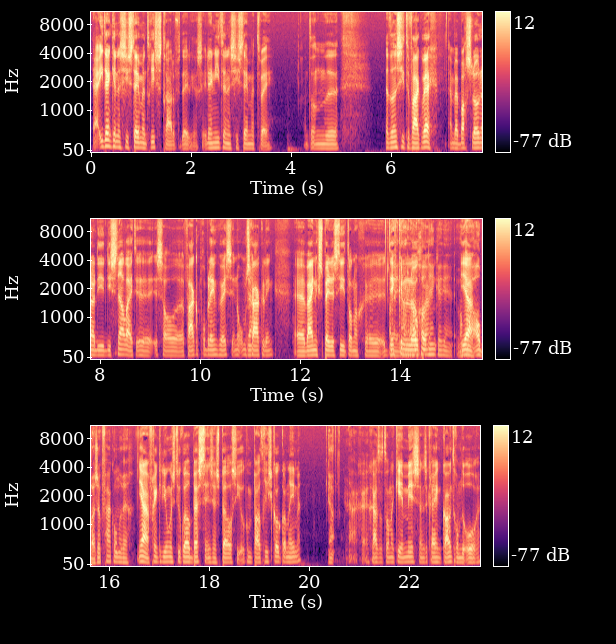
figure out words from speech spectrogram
Ja, ik denk in een systeem met drie centrale verdedigers. Ik denk niet in een systeem met twee. Want dan, en dan is hij te vaak weg. En bij Barcelona, die, die snelheid eh, is al eh, vaak een probleem geweest in de omschakeling. Eh, weinig spelers die het dan nog dicht Alleen kunnen Araujo, lopen. denk ik. Want Ja. Alba is ook vaak onderweg. Ja, Frenkie de Jong is natuurlijk wel het beste in zijn spel als hij ook een bepaald risico kan nemen. Ja. Nou, ga- gaat het dan een keer mis en ze krijgen een counter om de oren.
